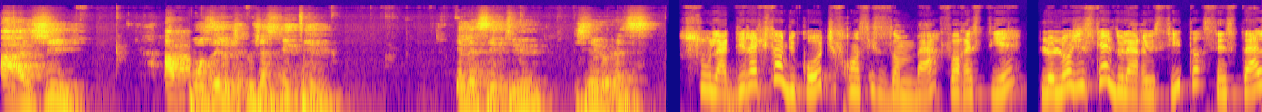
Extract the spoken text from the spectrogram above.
à agir, à poser le, geste utile et laisser Dieu gérer le reste. Sous la direction du coach Francis Zomba, forestier, le logiciel de la réussite s'installe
